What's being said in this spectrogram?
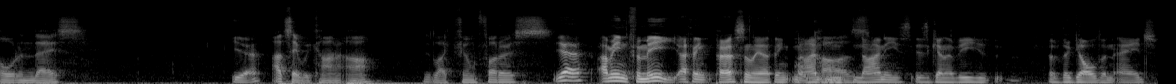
olden days. Yeah. I'd say we kind of are. Like film photos. Yeah, I mean, for me, I think personally, I think Or 90s is going to be of the golden age.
